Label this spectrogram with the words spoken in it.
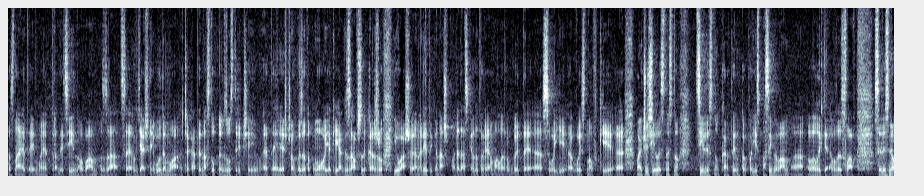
знаєте, і ми традиційно вам за це вдячні. Будемо чекати наступних зустрічей в етері, щоб за допомогою, як як завжди кажу, і вашої аналітики, наша поглядацька аудиторія мали робити е, свої е, висновки, е, маючи цілісну цілісну картинку подій. Спасибі вам велике, Владислав Селізньов.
